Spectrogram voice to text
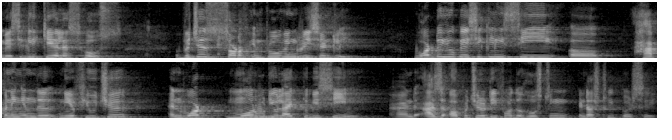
basically KLS hosts, which is sort of improving recently. What do you basically see uh, happening in the near future, and what more would you like to be seen, and as an opportunity for the hosting industry per se?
